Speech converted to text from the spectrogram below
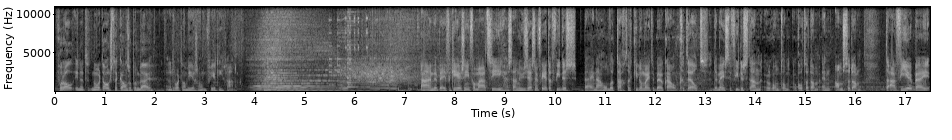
Vooral in het noordoosten kans op een bui. En het wordt dan weer zo'n 14 graden. ANWB Verkeersinformatie. Er staan nu 46 files, bijna 180 kilometer bij elkaar opgeteld. De meeste files staan rondom Rotterdam en Amsterdam. Op de A4 bij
